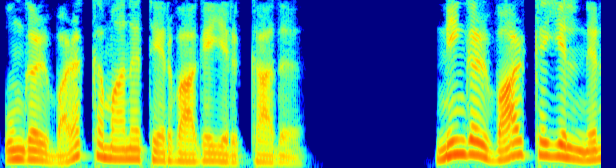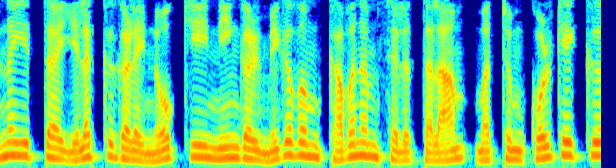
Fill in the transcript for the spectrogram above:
உங்கள் வழக்கமான தேர்வாக இருக்காது. நீங்கள் வாழ்க்கையில் நிர்ணயித்த இலக்குகளை நோக்கி நீங்கள் மிகவும் கவனம் செலுத்தலாம் மற்றும் கொள்கைக்கு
